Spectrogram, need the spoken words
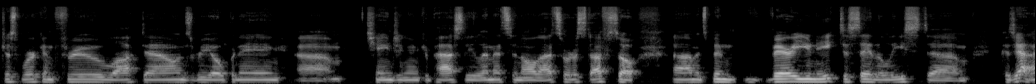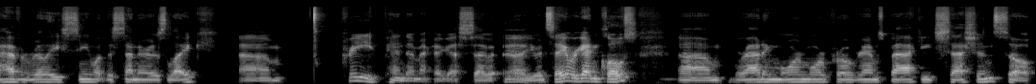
just working through lockdowns, reopening, um, changing in capacity limits, and all that sort of stuff. So um, it's been very unique to say the least. Because yeah, I haven't really seen what the center is like um, pre-pandemic. I guess uh, Yeah. you would say we're getting close. Um, we're adding more and more programs back each session. So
